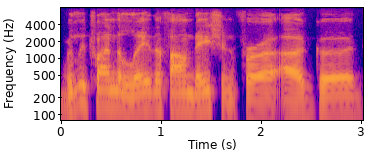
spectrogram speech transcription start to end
really trying to lay the foundation for a, a good,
